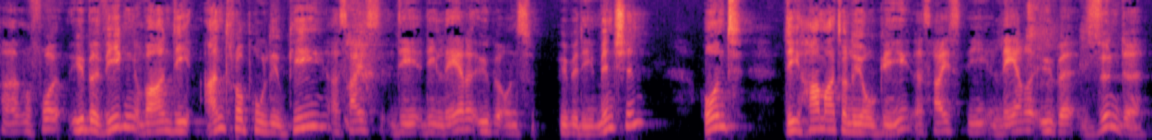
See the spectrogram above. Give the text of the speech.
äh, vor, überwiegend waren die Anthropologie, das heißt die, die Lehre über uns, über die Menschen und die Hamartologie, das heißt die Lehre über Sünde.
